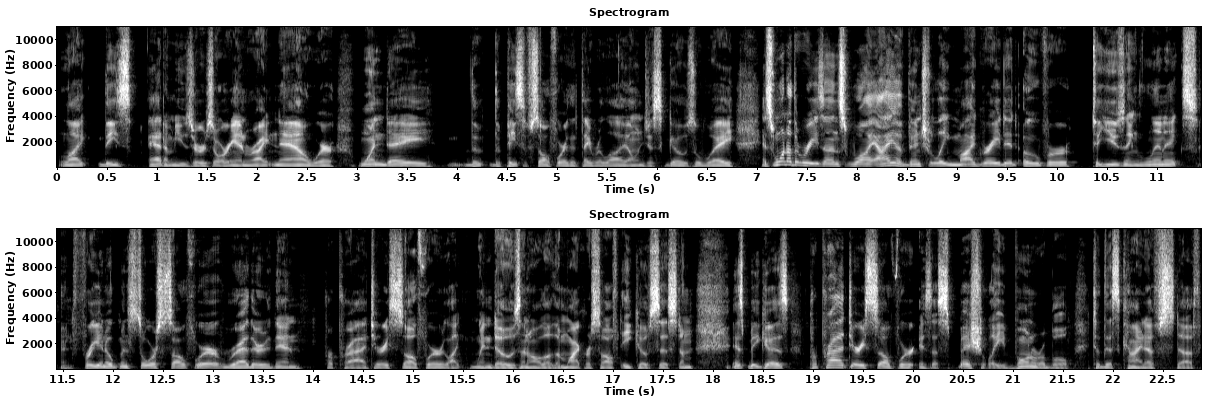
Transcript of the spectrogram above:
like these Atom users are in right now, where one day the, the piece of software that they rely on just goes away. It's one of the reasons why I eventually migrated over to using Linux and free and open source software rather than proprietary software like Windows and all of the Microsoft ecosystem is because proprietary software is especially vulnerable to this kind of stuff.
